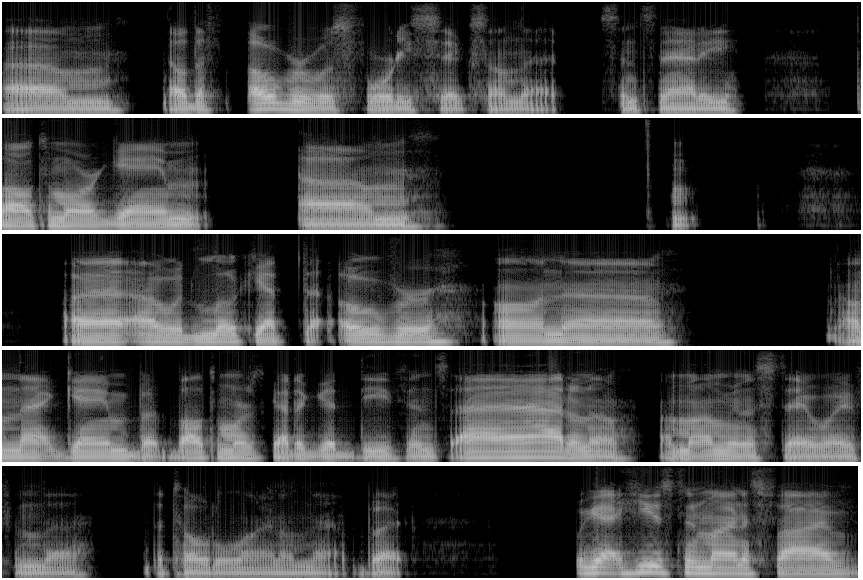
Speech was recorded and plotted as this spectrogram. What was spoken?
Um, oh, the over was 46 on that Cincinnati Baltimore game. Um, I, I would look at the over on uh, on that game, but Baltimore's got a good defense. I, I don't know. I'm I'm gonna stay away from the the total line on that, but we got Houston minus five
